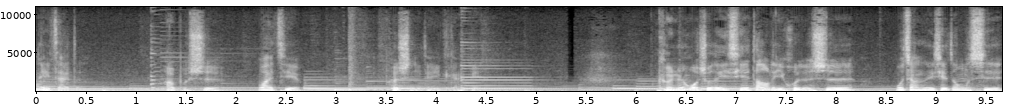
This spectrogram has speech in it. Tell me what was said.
内在的，而不是外界迫使你的一个改变。可能我说的一些道理，或者是我讲的一些东西，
